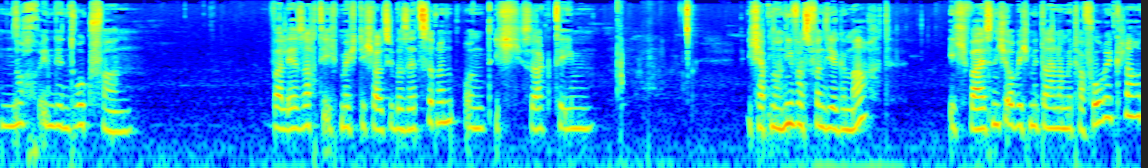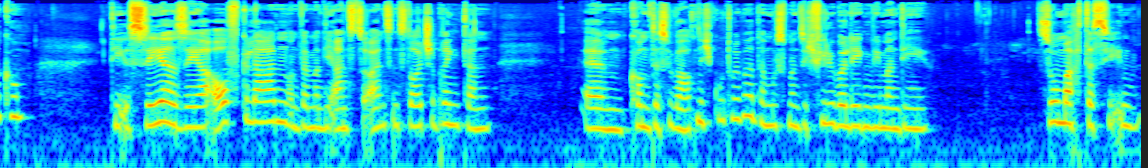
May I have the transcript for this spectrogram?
noch in den Druckfahren weil er sagte, ich möchte dich als Übersetzerin und ich sagte ihm, ich habe noch nie was von dir gemacht. Ich weiß nicht, ob ich mit deiner Metaphorik klarkomme. Die ist sehr, sehr aufgeladen und wenn man die eins zu eins ins Deutsche bringt, dann ähm, kommt das überhaupt nicht gut rüber. Da muss man sich viel überlegen, wie man die so macht, dass sie in,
